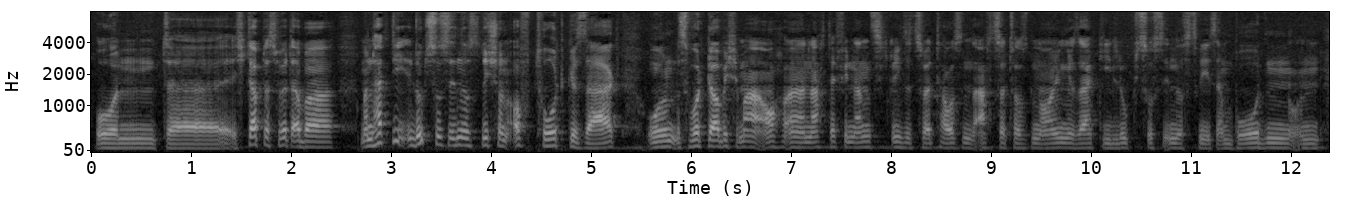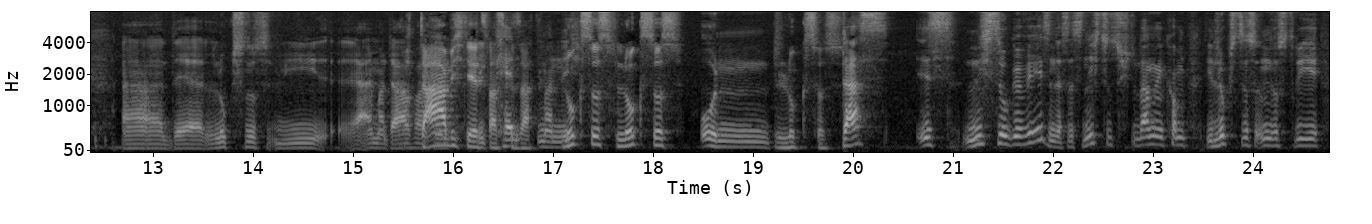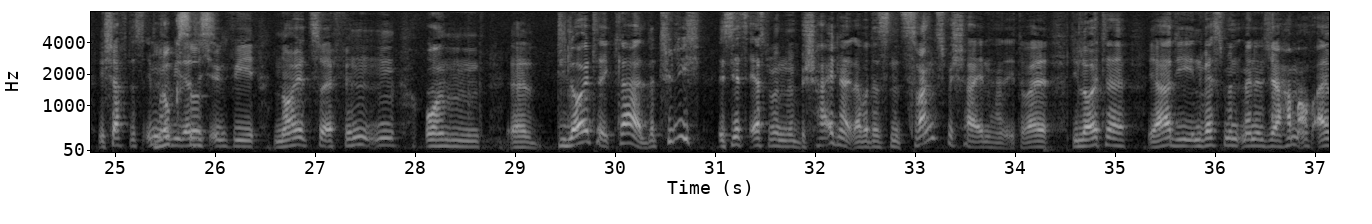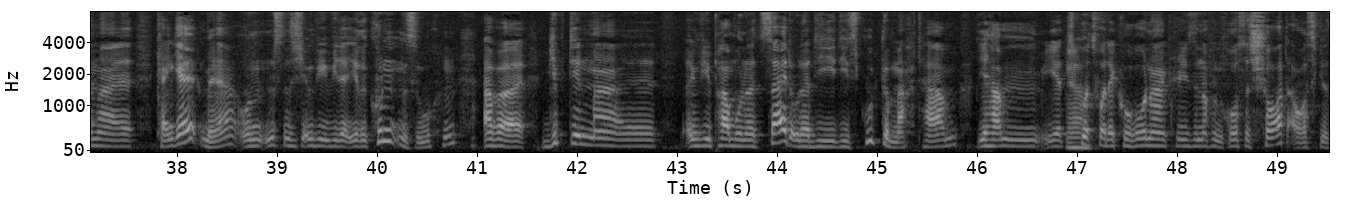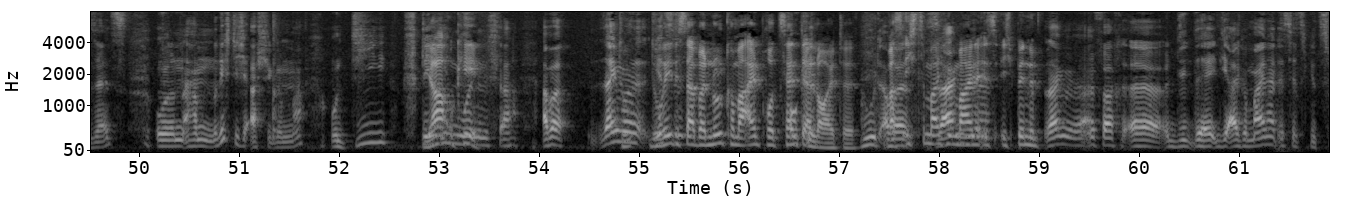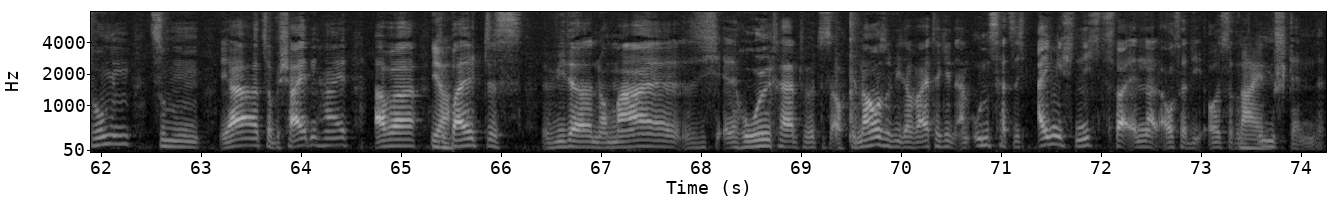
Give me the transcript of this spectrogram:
Und äh, ich glaube, das wird aber, man hat die Luxusindustrie schon oft tot gesagt und es wurde, glaube ich, mal auch äh, nach der Finanzkrise 2008, 2009 gesagt, die Luxusindustrie ist am Boden und äh, der Luxus, wie er einmal da war, da habe ich dir jetzt was gesagt. Luxus, Luxus und Luxus. Das ist nicht so gewesen. Das ist nicht so zustande gekommen. Die Luxusindustrie, die schafft es immer Luxus. wieder, sich irgendwie neu zu erfinden. Und äh, die Leute, klar, natürlich ist jetzt erstmal eine Bescheidenheit, aber das ist eine Zwangsbescheidenheit, weil die Leute, ja, die Investmentmanager haben auf einmal kein Geld mehr und müssen sich irgendwie wieder ihre Kunden suchen. Aber gib denen mal irgendwie ein paar Monate Zeit oder die, die es gut gemacht haben, die haben jetzt ja. kurz vor der Corona-Krise noch ein großes Short ausgesetzt und haben richtig Asche gemacht und die stehen ja, okay. nur in den Start. Aber sagen wir mal. Du, redest aber 0,1 okay, der Leute. Gut, aber Was ich zum Beispiel meine, wir, ist, ich bin. Sagen wir einfach, äh, die, die Allgemeinheit ist jetzt gezwungen zum, ja, zur Bescheidenheit, aber ja. sobald das wieder normal sich erholt hat, wird es auch genauso wieder weitergehen. An uns hat sich eigentlich nichts verändert, außer die äußeren Nein. Umstände.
